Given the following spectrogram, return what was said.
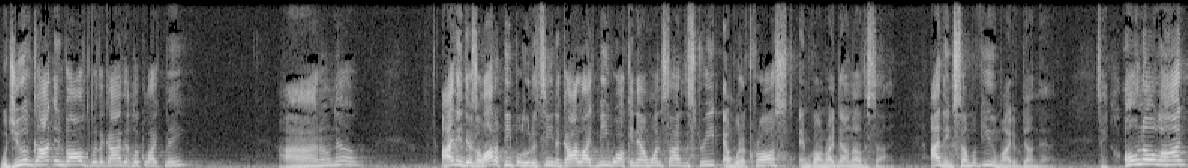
Would you have gotten involved with a guy that looked like me? I don't know. I think there's a lot of people who'd have seen a guy like me walking down one side of the street and would have crossed and gone right down the other side. I think some of you might have done that. Say, oh no, Lon,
